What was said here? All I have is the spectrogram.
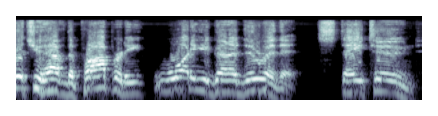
that you have the property, what are you going to do with it? Stay tuned.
